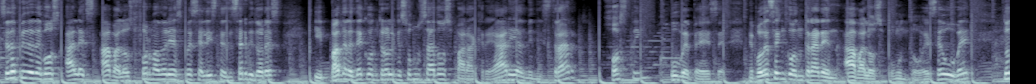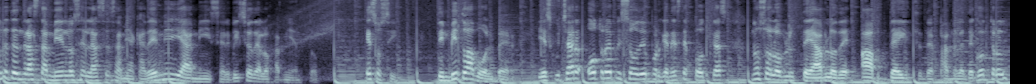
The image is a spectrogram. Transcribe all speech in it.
Se despide de vos Alex Ábalos, formador y especialista en servidores y paneles de control que son usados para crear y administrar hosting VPS. Me puedes encontrar en avalos.sv, donde tendrás también los enlaces a mi academia y a mi servicio de alojamiento. Eso sí, te invito a volver y escuchar otro episodio porque en este podcast no solo te hablo de update de paneles de control,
